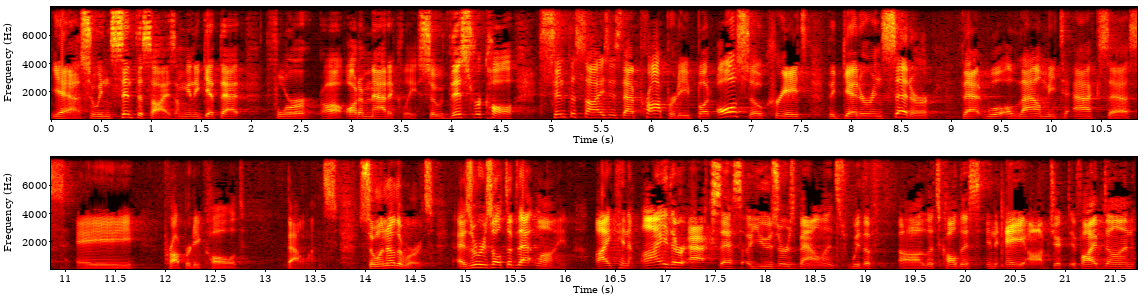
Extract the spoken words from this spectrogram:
Yeah, so in synthesize, I'm going to get that for uh, automatically. So this recall synthesizes that property, but also creates the getter and setter that will allow me to access a property called balance. So in other words, as a result of that line, I can either access a user's balance with a, uh, let's call this an A object. If I've done,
